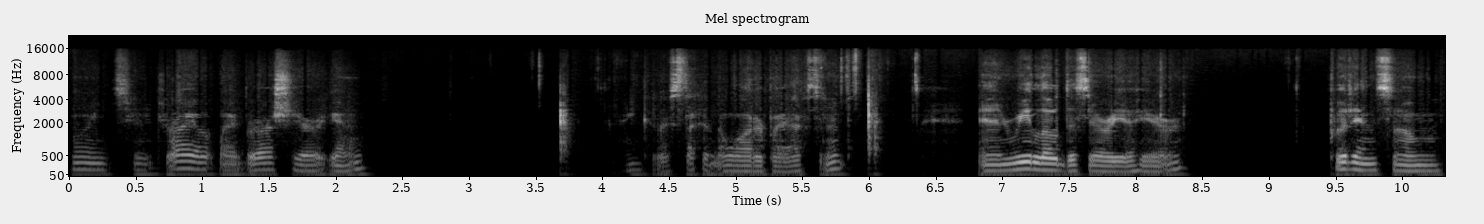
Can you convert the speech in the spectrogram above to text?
going to dry out my brush here again. Because I stuck it in the water by accident. And reload this area here. Put in some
